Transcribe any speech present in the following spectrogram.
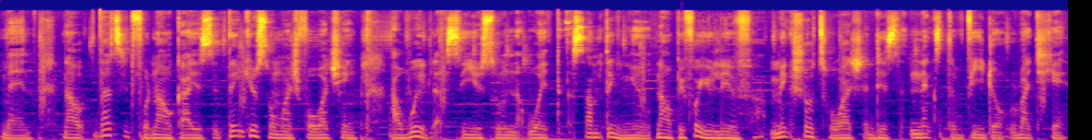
man. Now, that's it for now, guys. Thank you so much for watching. I will see you soon with something new. Now, before you leave, make sure to watch this next video right here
